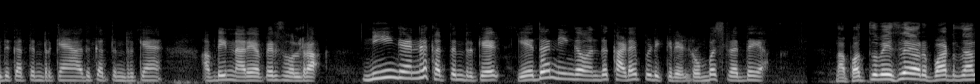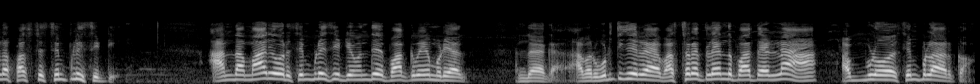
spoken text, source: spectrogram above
இது கத்துன்னு இருக்கேன் அது கத்துன்னு இருக்கேன் அப்படின்னு நிறைய பேர் சொல்றா. நீங்க என்ன கத்துன்னு இருக்கேள் எதை நீங்க வந்து கடைபிடிக்கிறீள் ரொம்ப ஸ்ரத்தையா. நான் பத்து வயசுலேயே ஒரு பாட்டுனால ஃபஸ்ட்டு சிம்பிளிசிட்டி அந்த மாதிரி ஒரு சிம்பிளிசிட்டி வந்து பார்க்கவே முடியாது. அந்த அவர் உடுத்திக்கிற வஸ்திரத்துலேருந்து பார்த்தேன்னா அவ்வளோ சிம்பிளாக இருக்கும்.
